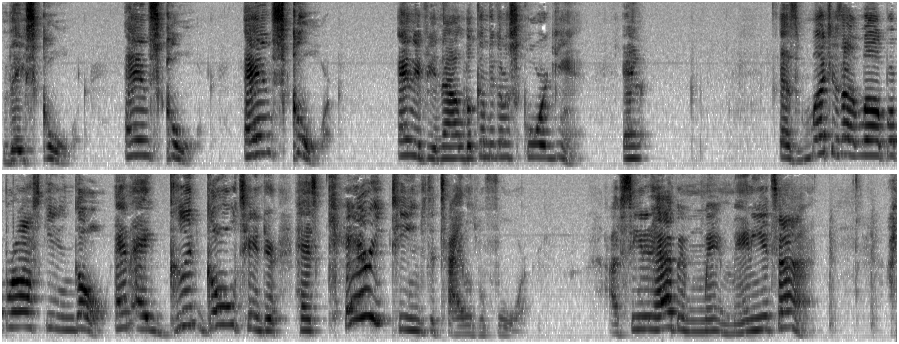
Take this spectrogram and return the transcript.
They score and score and score. And if you're not looking, they're going to score again. And as much as I love Bobrovsky and goal, and a good goaltender has carried teams to titles before. I've seen it happen many a time. I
